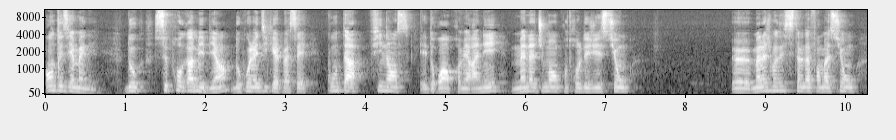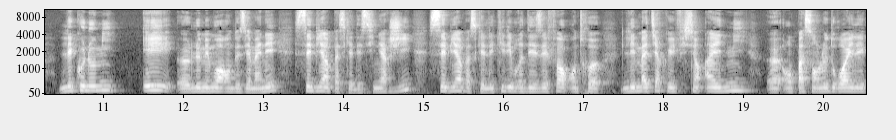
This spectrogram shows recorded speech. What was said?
en deuxième année. Donc ce programme est bien. Donc on a dit qu'elle passait compta, finance et droit en première année, management, contrôle de gestion, euh, management des systèmes d'information, l'économie et euh, le mémoire en deuxième année, c'est bien parce qu'il y a des synergies, c'est bien parce qu'il y a l'équilibre des efforts entre les matières coefficients 1,5 euh, en passant le droit, et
